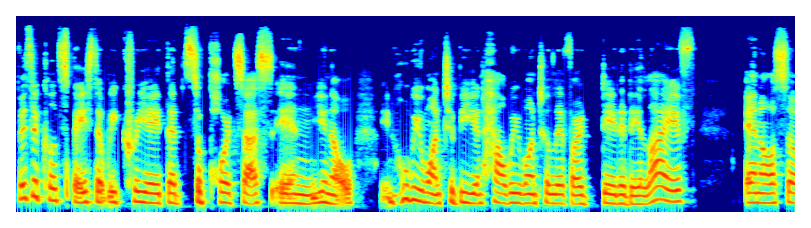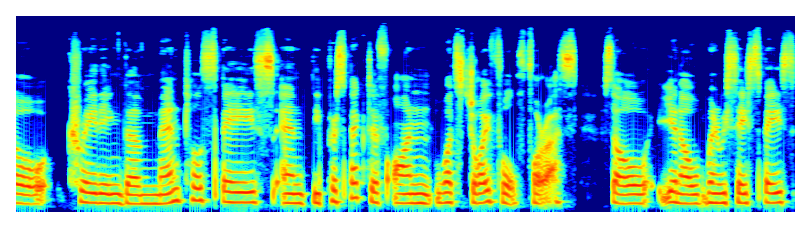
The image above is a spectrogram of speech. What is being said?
physical space that we create that supports us in, you know, in who we want to be and how we want to live our day-to-day life and also creating the mental space and the perspective on what's joyful for us. So, you know, when we say space,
